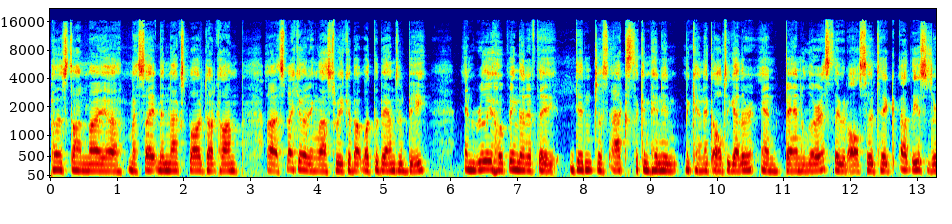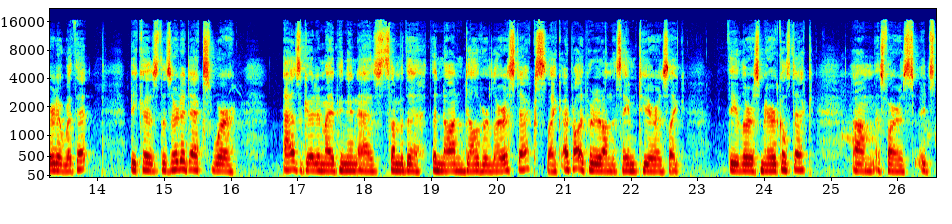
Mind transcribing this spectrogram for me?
post on my uh, my site minmaxblog.com uh, speculating last week about what the bans would be, and really hoping that if they didn't just axe the companion mechanic altogether and ban Lurrus, they would also take at least Zirda with it, because the Zirda decks were as good in my opinion as some of the the non Delver Lurrus decks. Like I'd probably put it on the same tier as like the Lurrus Miracles deck um, as far as its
